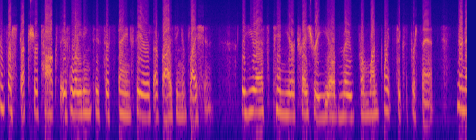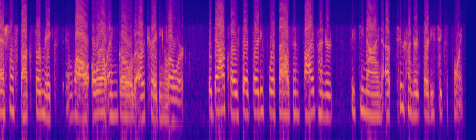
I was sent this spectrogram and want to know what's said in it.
infrastructure talks is leading to sustained fears of rising inflation. The U.S. 10-year Treasury yield moved from 1.6% International stocks are mixed, while oil and gold are trading lower. The Dow closed at 34,559, up 236 points.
